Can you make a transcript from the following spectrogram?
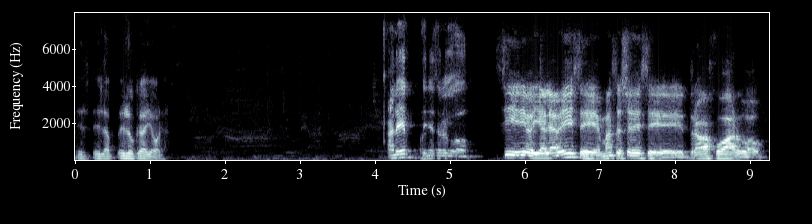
es, es la- es lo que hay ahora. Ale, ¿tenías algo? Sí, digo, y a la vez, eh, más allá de ese trabajo arduo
